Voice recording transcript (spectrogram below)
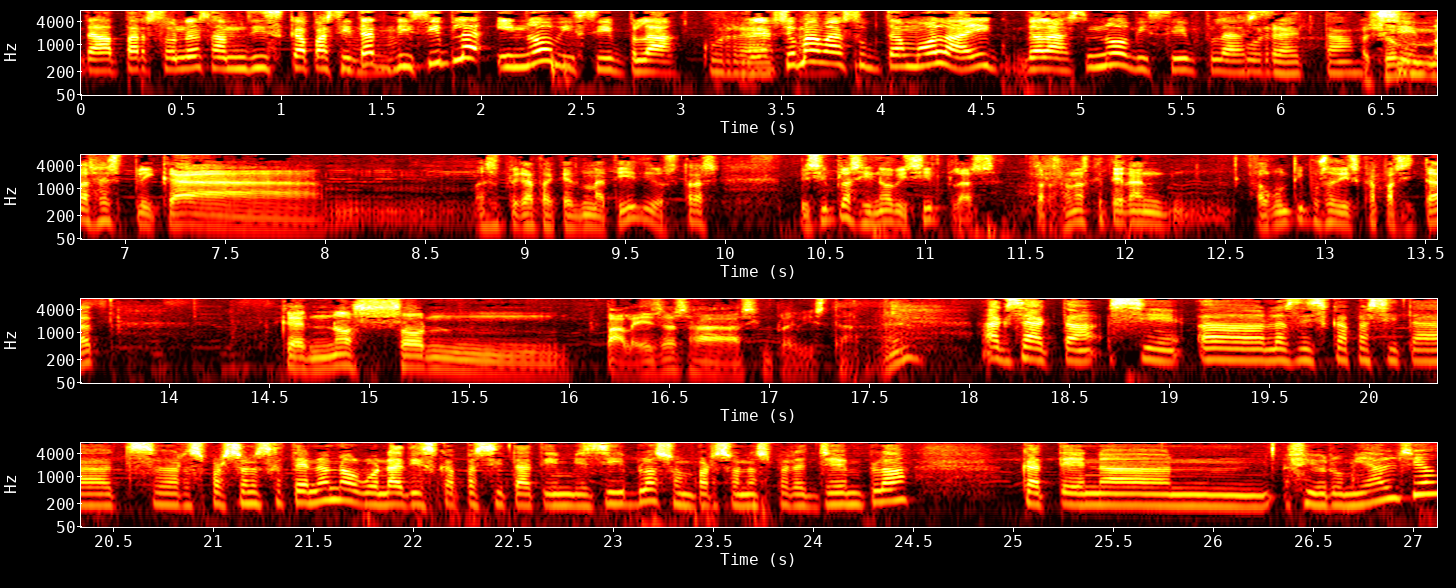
de persones amb discapacitat mm -hmm. visible i no visible. Correcte. Això me va sobtar molt ahir, de les no visibles. Correcte. Això sí. em vas explicar m'has explicat aquest matí, dius, ostres, visibles i no visibles, persones que tenen algun tipus de discapacitat que no són paleses a simple vista. Eh? Exacte, sí. Uh, les discapacitats, les persones que tenen alguna discapacitat invisible són persones, per exemple, que tenen fibromiàlgia,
